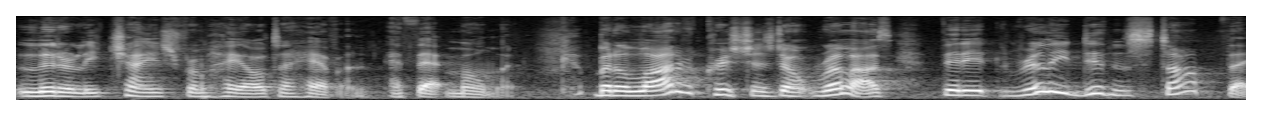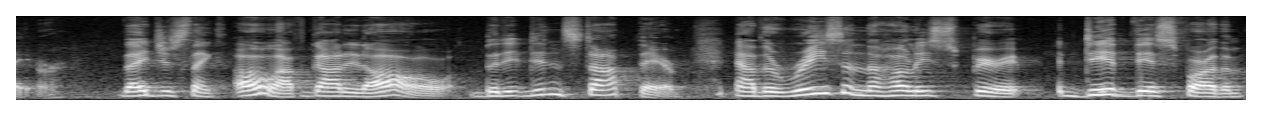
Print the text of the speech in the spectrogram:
literally changed from hell to heaven at that moment. But a lot of Christians don't realize that it really didn't stop there. They just think, oh, I've got it all. But it didn't stop there. Now, the reason the Holy Spirit did this for them,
